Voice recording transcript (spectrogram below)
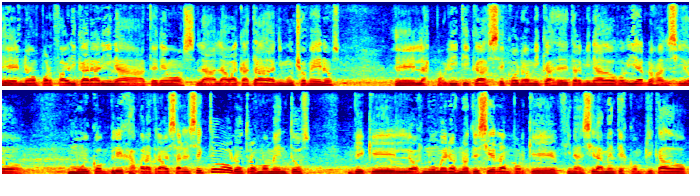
Eh, no por fabricar harina tenemos la, la vacatada, ni mucho menos. Eh, las políticas económicas de determinados gobiernos han sido muy complejas para atravesar el sector, otros momentos de que los números no te cierran porque financieramente es complicado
